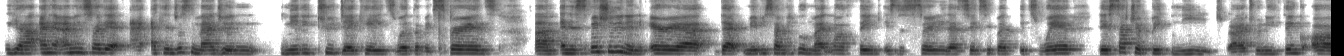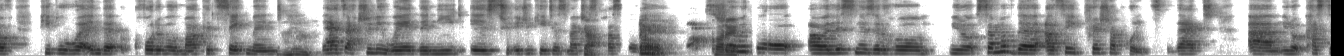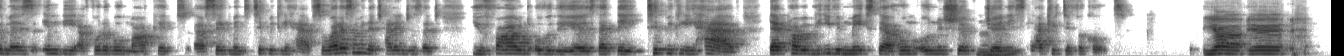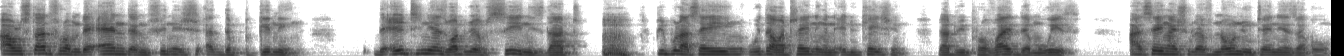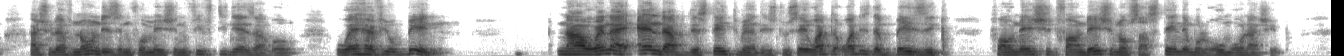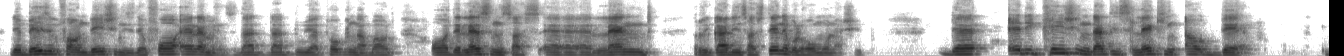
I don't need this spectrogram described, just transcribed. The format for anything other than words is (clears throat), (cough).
Yeah. And I mean, sorry, I, I can just imagine nearly two decades worth of experience, um, and especially in an area that maybe some people might not think is necessarily that sexy, but it's where there's such a big need, right? When you think of people who are in the affordable market segment, mm-hmm. that's actually where the need is to educate as much yeah. as possible. (clears throat) Let's share with the, our listeners at home, you know, some of the, I'll say, pressure points that um, you know, customers in the affordable market uh, segment typically have. So, what are some of the challenges that you found over the years that they typically have that probably even makes their home ownership mm-hmm. journey slightly difficult? Yeah, uh, I'll start from the end and finish at the beginning. The 18 years, what we have seen is that (clears throat) people are saying, with our training and education that we provide them with, are saying, I should have known you 10 years ago. I should have known this information 15 years ago. Where have you been? Now, when I end up the statement is to say what, what is the basic foundation, foundation of sustainable home ownership? The basic foundation is the four elements that, that we are talking about or the lessons uh, uh, learned regarding sustainable home ownership. The education that is lacking out there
